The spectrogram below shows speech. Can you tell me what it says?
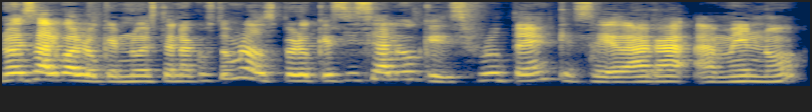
no es algo a lo que no estén acostumbrados, pero que sí sea algo que disfruten, que se haga ameno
